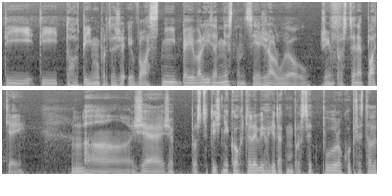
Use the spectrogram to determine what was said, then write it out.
tý, tý, toho týmu, protože i vlastní bývalí zaměstnanci je žalujou, že jim prostě neplatí. Hmm. A že, že prostě když někoho chtěli vyhodit, tak mu prostě půl roku přestali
